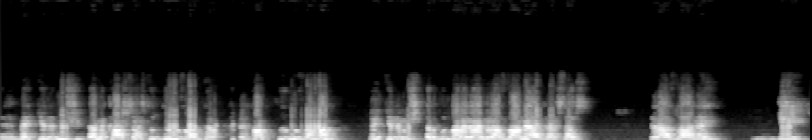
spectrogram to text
e, Mekkeli müşriklerle karşılaştırdığımız zaman, terapiyle tarttığımız zaman Mekkeli müşrikler bunlara göre biraz daha ne arkadaşlar? Biraz daha ne? İyi.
